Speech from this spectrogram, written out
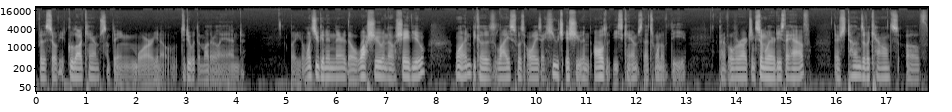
for the Soviet Gulag camps, something more, you know, to do with the motherland. But, you know, once you get in there, they'll wash you and they'll shave you. One, because lice was always a huge issue in all of these camps. That's one of the kind of overarching similarities they have. There's tons of accounts of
